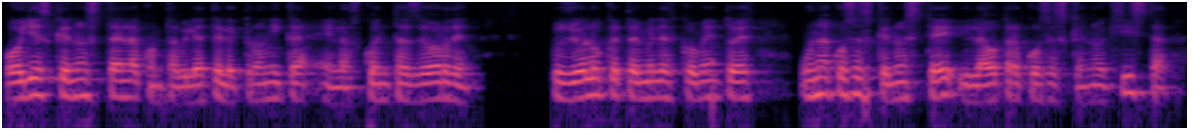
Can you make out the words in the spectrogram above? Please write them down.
Oye, es que no está en la contabilidad electrónica en las cuentas de orden. Pues yo lo que también les comento es, una cosa es que no esté y la otra cosa es que no exista.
